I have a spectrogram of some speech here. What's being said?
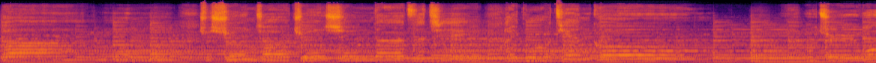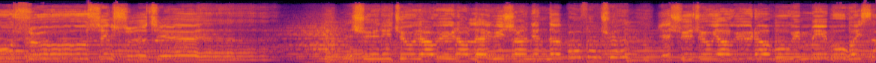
怕去寻找全新的自己。海阔天就要遇到雷雨闪电的暴风圈，也许就要遇到乌云密布灰色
